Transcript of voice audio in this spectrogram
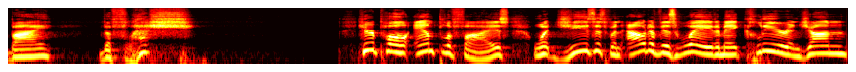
by the flesh? Here, Paul amplifies what Jesus went out of his way to make clear in John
